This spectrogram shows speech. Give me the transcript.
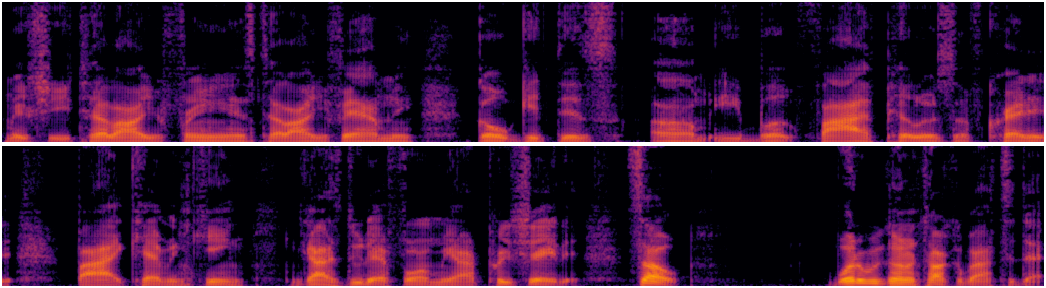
Make sure you tell all your friends, tell all your family. Go get this um, ebook, Five Pillars of Credit by Kevin King. You guys do that for me. I appreciate it. So, what are we going to talk about today?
